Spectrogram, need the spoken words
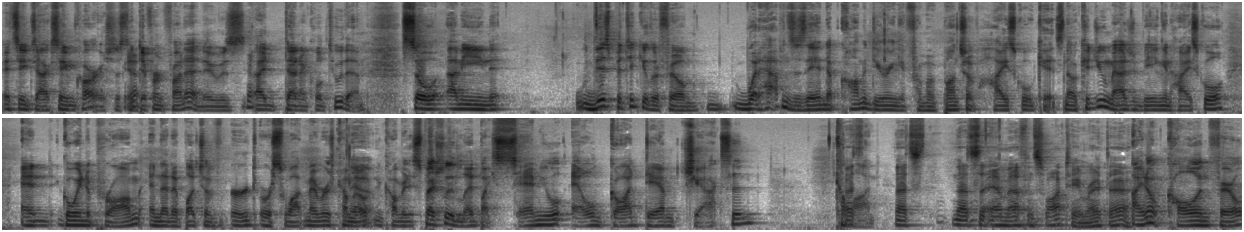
It's the exact same car. It's just Yeah. a different front end. It was identical to them. So I mean, this particular film, what happens is they end up commandeering it from a bunch of high school kids. Now, could you imagine being in high school and going to prom, and then a bunch of ERT or SWAT members come Yeah. out and come, especially led by Samuel L. Goddamn Jackson? Come That's, on. That's that's the MF and SWAT team right there. I know Colin Farrell.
